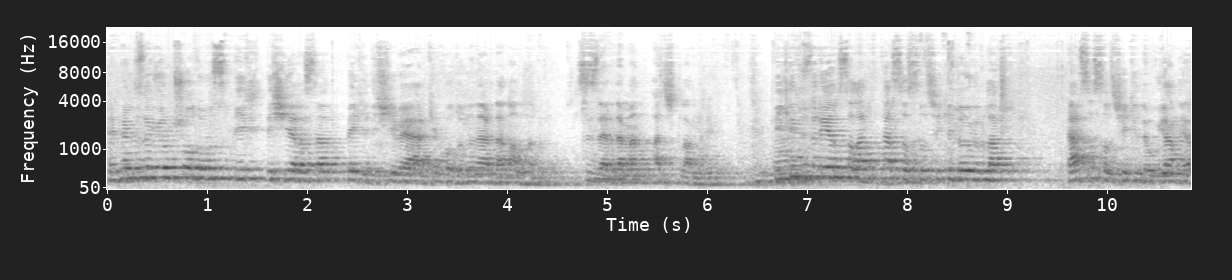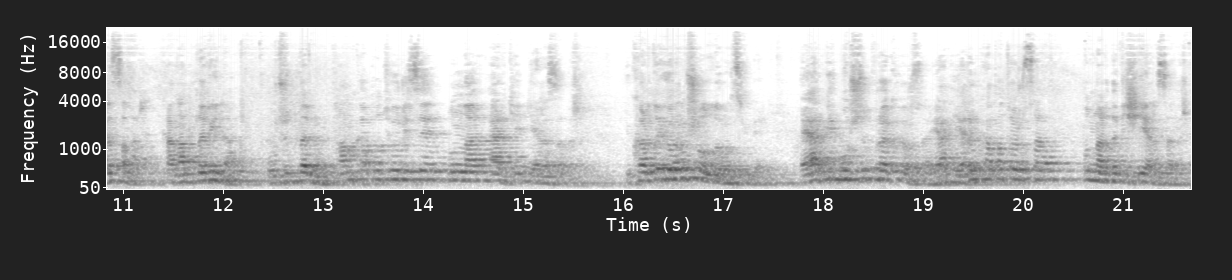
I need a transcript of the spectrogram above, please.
Tepemizde görmüş olduğumuz bir dişi yarasa peki dişi veya erkek olduğunu nereden anladım? Sizlere de hemen açıklandırayım. Bildiğiniz üzere yarasalar ters asılı şekilde uyurlar. Ters asılı şekilde uyan yarasalar kanatlarıyla vücutlarını tam kapatıyor ise bunlar erkek yarasadır. Yukarıda görmüş olduğumuz gibi eğer bir boşluk bırakıyorsa yani yarım kapatıyorsa bunlar da dişi yarasadır.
